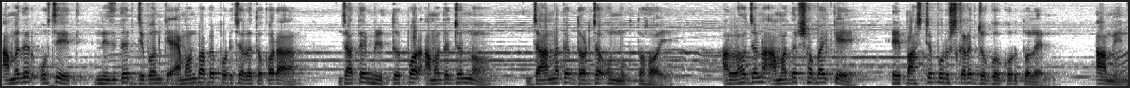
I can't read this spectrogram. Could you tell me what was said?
আমাদের উচিত নিজেদের জীবনকে এমনভাবে পরিচালিত করা যাতে মৃত্যুর পর আমাদের জন্য জান্নাতের দরজা উন্মুক্ত হয়। আল্লাহ যেন আমাদের সবাইকে এই পাঁচটি পুরস্কারের যোগ্য করে তোলেন। আমিন।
